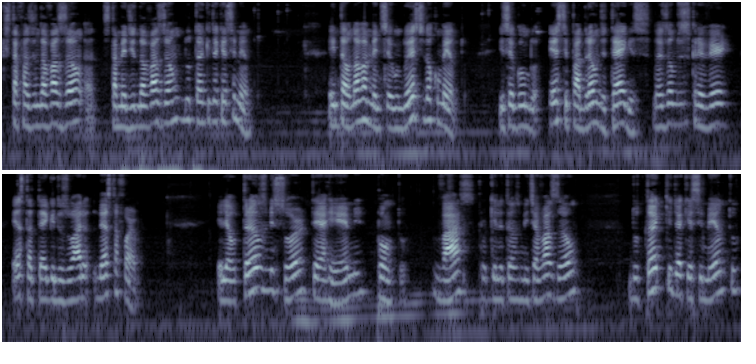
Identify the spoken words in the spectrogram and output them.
que está fazendo a vazão, eh, está medindo a vazão do tanque de aquecimento. Então, novamente, segundo este documento e segundo este padrão de tags, nós vamos escrever esta tag de usuário desta forma. Ele é o transmissor trm.vas, porque ele transmite a vazão do tanque de aquecimento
